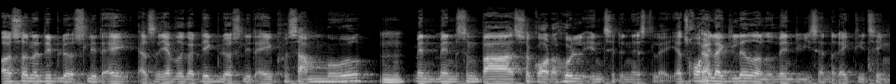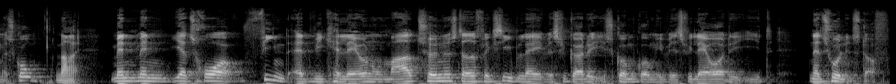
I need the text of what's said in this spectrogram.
og så når det bliver slidt af, altså jeg ved godt, det ikke bliver slidt af på samme måde, mm. men, men sådan bare, så går der hul ind til det næste lag. Jeg tror Ja. heller ikke, læder nødvendigvis er den rigtige ting med sko, Nej. Men, men jeg tror fint, at vi kan lave nogle meget tynde, stadig fleksible lag, hvis vi gør det i skumgummi, hvis vi laver det i et naturligt stof.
